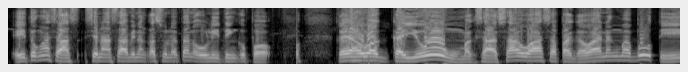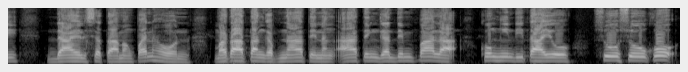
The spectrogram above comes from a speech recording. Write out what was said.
Eh, ito nga, sa, sinasabi ng kasulatan, ulitin ko po. Kaya huwag kayong magsasawa sa paggawa ng mabuti dahil sa tamang panahon, matatanggap natin ang ating gantimpala kung hindi tayo susuko.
